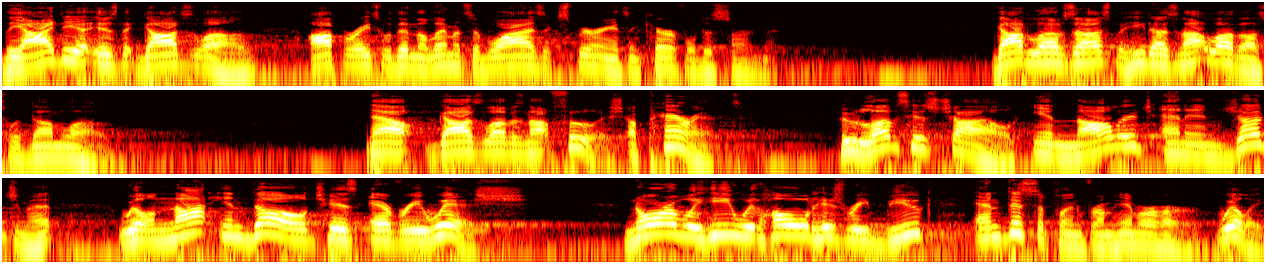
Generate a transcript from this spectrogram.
The idea is that God's love operates within the limits of wise experience and careful discernment. God loves us, but He does not love us with dumb love. Now, God's love is not foolish. A parent who loves his child in knowledge and in judgment will not indulge his every wish, nor will he withhold his rebuke and discipline from him or her, will he?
